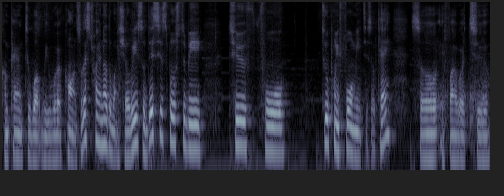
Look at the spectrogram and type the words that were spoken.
comparing to what we work on. So let's try another one, shall we? So this is supposed to be 2, 4, 2.4 meters, okay? So if I were to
